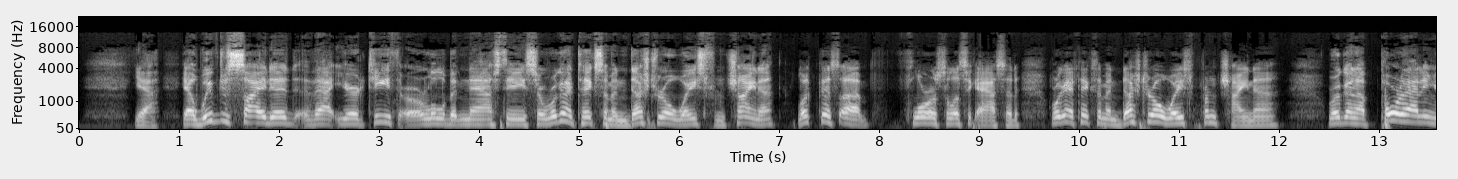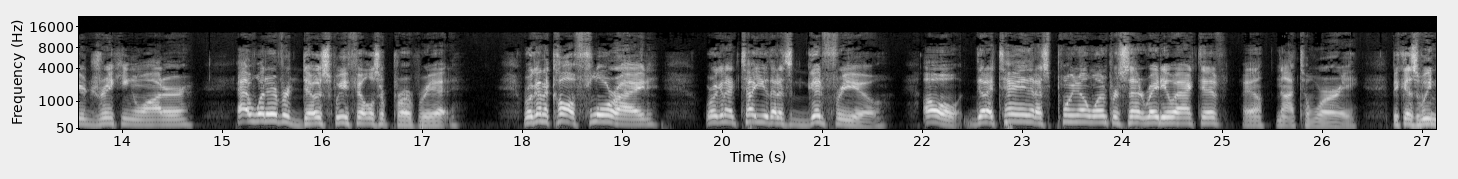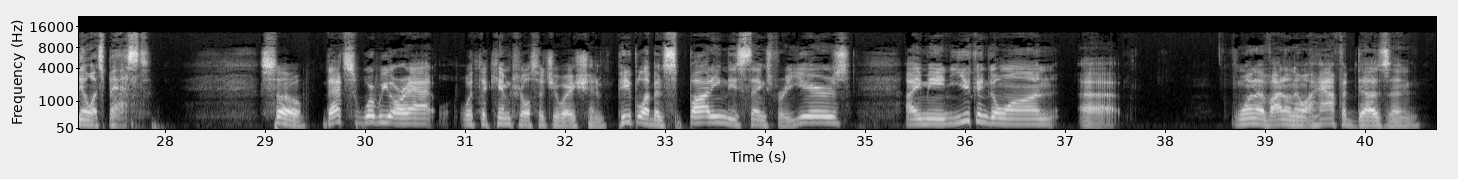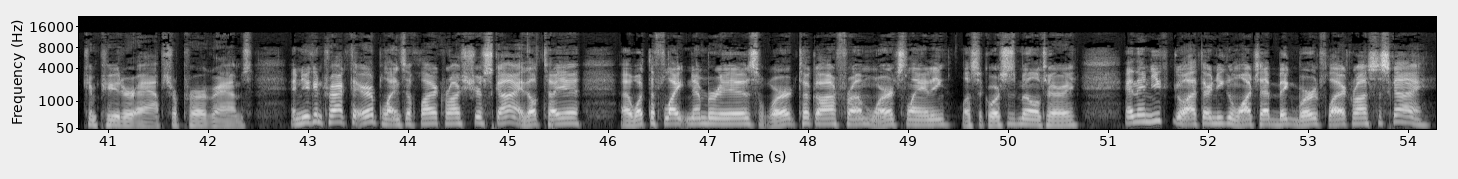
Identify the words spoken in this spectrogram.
Yeah, yeah, we've decided that your teeth are a little bit nasty, so we're going to take some industrial waste from China. Look this up fluorosilicic acid. We're going to take some industrial waste from China. We're going to pour that in your drinking water at whatever dose we feel is appropriate. We're going to call it fluoride. We're going to tell you that it's good for you. Oh, did I tell you that it's 0.01% radioactive? Well, not to worry, because we know what's best. So that's where we are at with the chemtrail situation. People have been spotting these things for years. I mean, you can go on uh, one of, I don't know, a half a dozen computer apps or programs, and you can track the airplanes that fly across your sky. They'll tell you uh, what the flight number is, where it took off from, where it's landing, unless, of course, it's military. And then you can go out there and you can watch that big bird fly across the sky.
